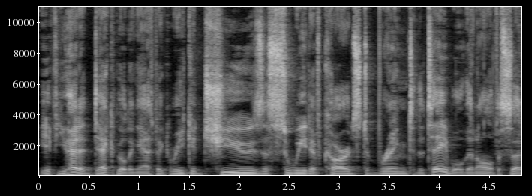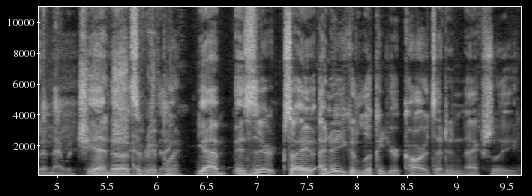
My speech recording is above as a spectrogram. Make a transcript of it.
if you had a deck building aspect where you could choose a suite of cards to bring to the table, then all of a sudden that would change. Yeah, no, that's a great point. Yeah, is there? So I, I know you could look at your cards. I didn't actually.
